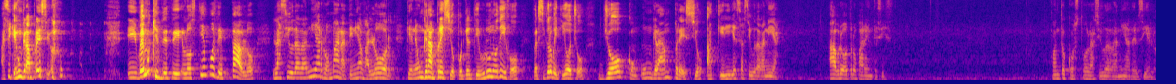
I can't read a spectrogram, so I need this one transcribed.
Así que es un gran precio. y vemos que desde los tiempos de Pablo, la ciudadanía romana tenía valor, tiene un gran precio, porque el tribuno dijo, versículo 28, yo con un gran precio adquirí esa ciudadanía. Abro otro paréntesis. ¿Cuánto costó la ciudadanía del cielo?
